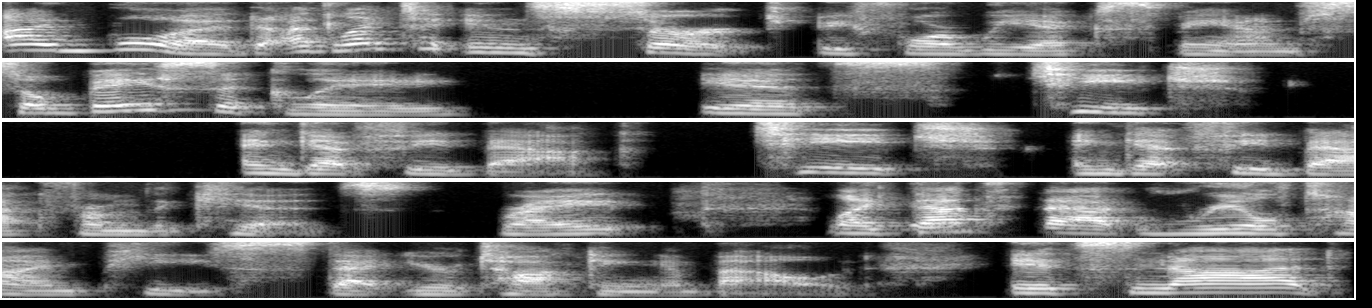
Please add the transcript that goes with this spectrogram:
I would. I'd like to insert before we expand. So basically, it's teach and get feedback, teach and get feedback from the kids right? Like that's that real time piece that you're talking about. It's not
